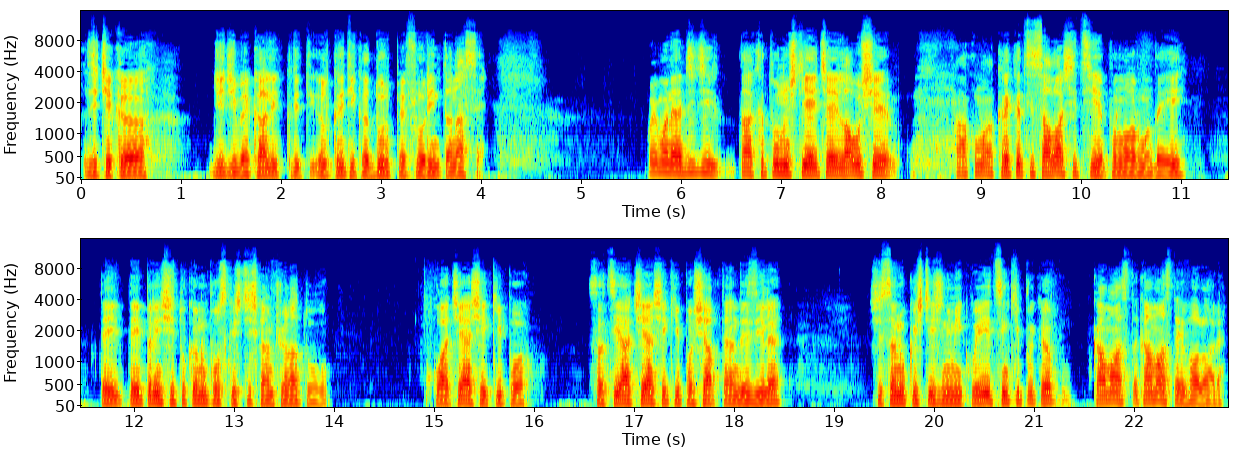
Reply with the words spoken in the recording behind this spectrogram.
zice că Gigi Becali îl critică dur pe Florin Tănase. Păi mă, Gigi, dacă tu nu știai ce ai la ușe, acum cred că ți s-a luat și ție până la urmă de ei. Te-ai, te-ai prins și tu că nu poți câștigi campionatul cu aceeași echipă, să ții aceeași echipă șapte ani de zile și să nu câștigi nimic cu ei, ți închipui că cam asta, cam asta e valoarea.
